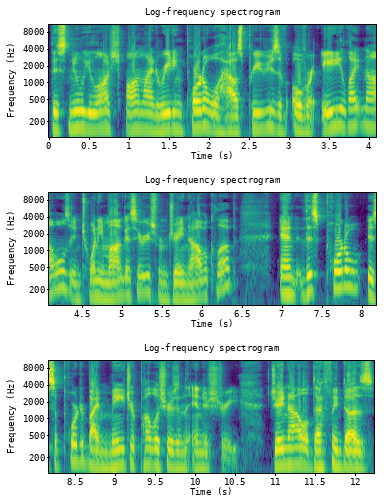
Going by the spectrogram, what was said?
This newly launched online reading portal will house previews of over 80 light novels and 20 manga series from J Novel Club. And this portal is supported by major publishers in the industry. J Novel definitely does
